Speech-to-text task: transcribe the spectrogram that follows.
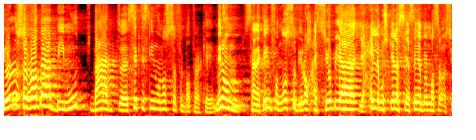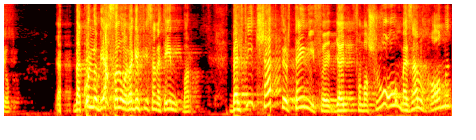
كيرلس الرابع بيموت بعد ست سنين ونص في البطريركية. منهم سنتين في النص بيروح إثيوبيا يحل مشكلة سياسية بين مصر وإثيوبيا. ده كله بيحصل والراجل فيه سنتين بره. بل في تشابتر تاني في جن في مشروعه ما زال غامض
